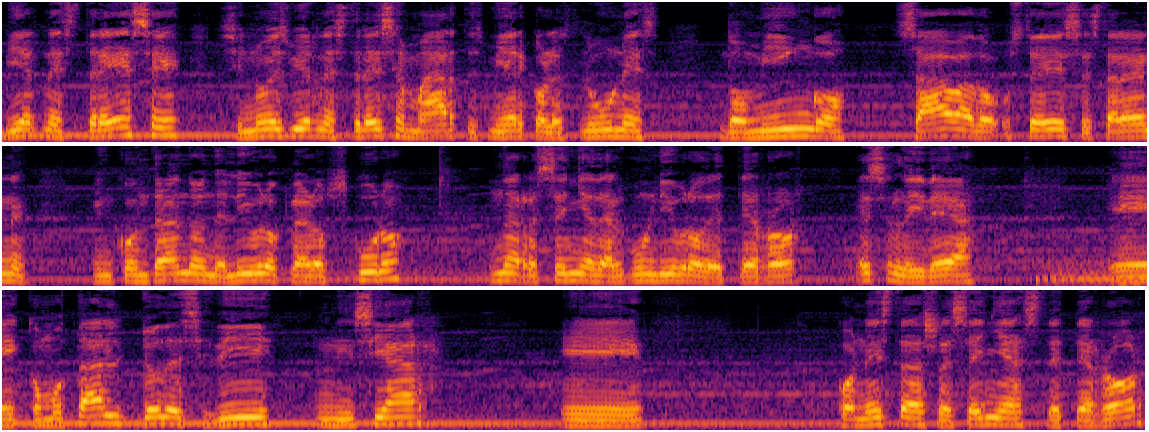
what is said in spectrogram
viernes 13, si no es viernes 13, martes, miércoles, lunes, domingo, sábado, ustedes estarán encontrando en el libro Claroscuro una reseña de algún libro de terror. Esa es la idea. Eh, como tal, yo decidí iniciar eh, con estas reseñas de terror,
